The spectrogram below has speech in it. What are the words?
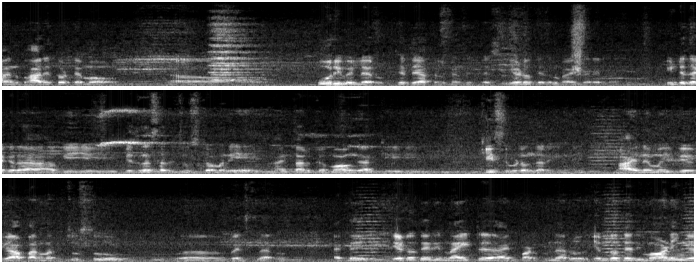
ఆయన భార్యతోటేమో పూరి వెళ్ళారు తీర్థయాత్రలకు అని చెప్పేసి ఏడో తేదీన బయలుదేరారు. ఇంటి దగ్గర అవి బిజినెస్ అది చూసుకోమని ఆయన తాలూకా మామూలు గారికి కీస్ ఇవ్వడం జరిగింది. ఆయనేమో ఈ వ్యాపారం అది చూస్తూ వెళ్తున్నారు. అయితే ఏడో తేదీ నైట్ ఆయన పడుకున్నారు. ఎనిమిదో తేదీ మార్నింగ్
